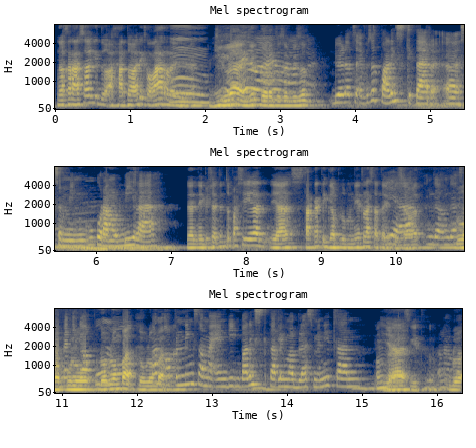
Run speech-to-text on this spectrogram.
nggak kerasa gitu ah, satu hari kelar aja. Hmm. Gila anjir 200 episode. 200 episode paling sekitar eh, seminggu kurang lebih lah Dan episode itu pasti kan ya startnya 30 menit lah satu Iya, episode. enggak enggak 20, sampai 30. 24, 24. Kan opening sama ending paling sekitar 15 menitan. Oh, Iya enggak. segitu. Dua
